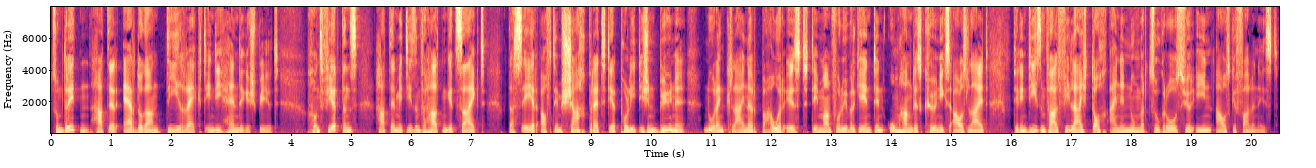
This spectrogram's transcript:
Zum Dritten hat er Erdogan direkt in die Hände gespielt. Und viertens hat er mit diesem Verhalten gezeigt, dass er auf dem Schachbrett der politischen Bühne nur ein kleiner Bauer ist, dem man vorübergehend den Umhang des Königs ausleiht, der in diesem Fall vielleicht doch eine Nummer zu groß für ihn ausgefallen ist.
